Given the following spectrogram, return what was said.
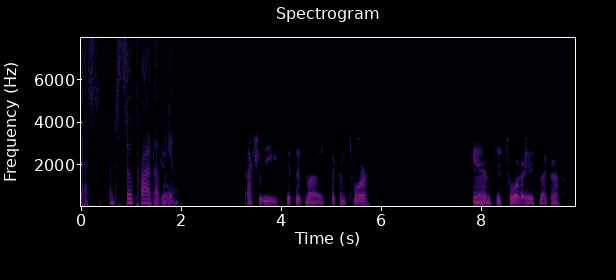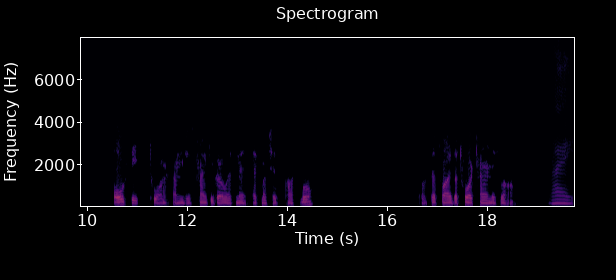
U.S. I'm so proud of Yeah. you. Actually, this is my second tour, and this tour is like a all states tour. I'm just trying to go as ma- as much as possible. So that's why the tour term is long. Right.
